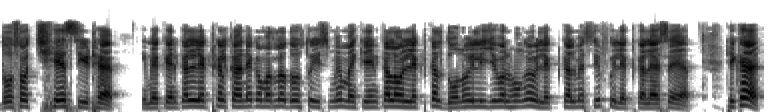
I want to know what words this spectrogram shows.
206 सीट है। मैकेनिकल इलेक्ट्रिकल कहने का मतलब दोस्तों इसमें मैकेनिकल और इलेक्ट्रिकल दोनों एलिजिबल होंगे इलेक्ट्रिकल में सिर्फ़ इलेक्ट्रिकल ऐसे है। ठीक है?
